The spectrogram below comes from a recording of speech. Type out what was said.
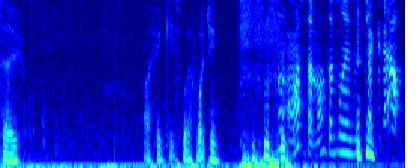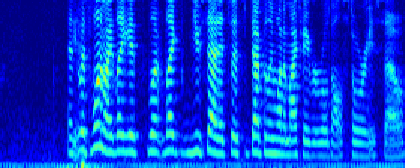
So I think it's worth watching. oh, awesome! I'll definitely check it out. It's, yeah. it's one of my like it's like you said it's it's definitely one of my favorite Roald Dahl stories. So,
